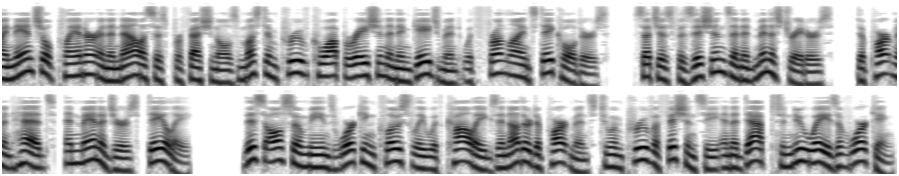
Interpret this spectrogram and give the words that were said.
Financial planner and analysis professionals must improve cooperation and engagement with frontline stakeholders, such as physicians and administrators, department heads, and managers, daily. This also means working closely with colleagues in other departments to improve efficiency and adapt to new ways of working.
